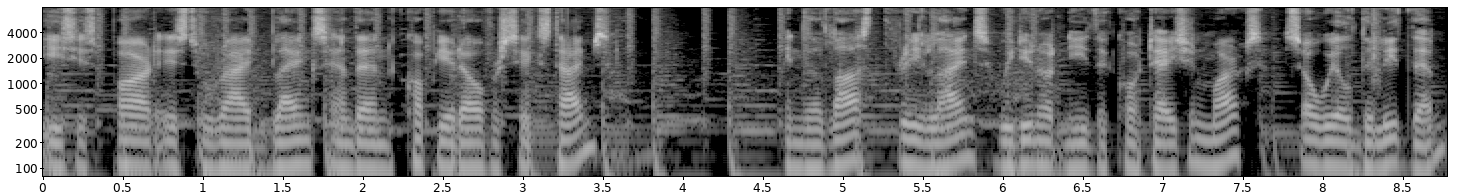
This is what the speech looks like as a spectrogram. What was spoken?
The easiest part is to write blanks and then copy it over six times. In the last three lines we do not need the quotation marks, so we'll delete them.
